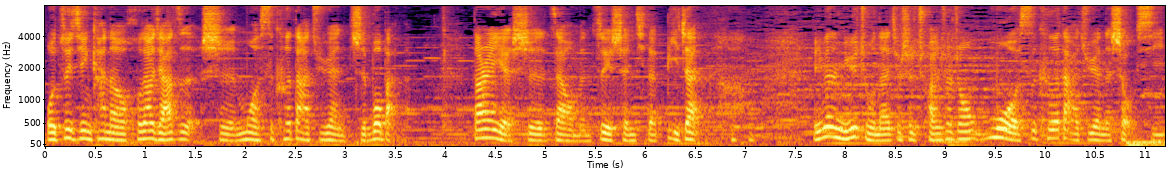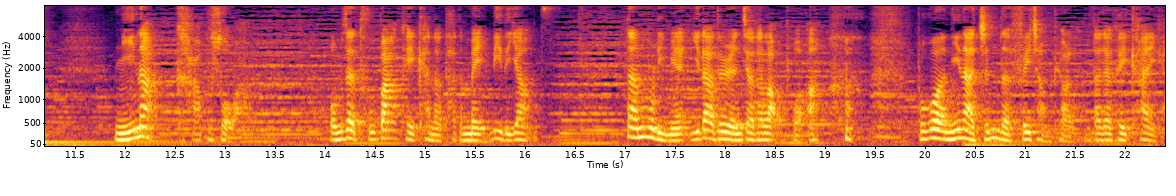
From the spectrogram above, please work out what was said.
我最近看到《胡桃夹子》是莫斯科大剧院直播版的，当然也是在我们最神奇的 B 站。里面的女主呢，就是传说中莫斯科大剧院的首席妮娜卡普索娃。我们在图八可以看到她的美丽的样子，弹幕里面一大堆人叫她老婆啊。不过妮娜真的非常漂亮，大家可以看一看。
